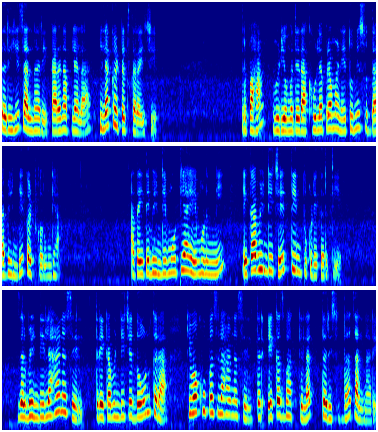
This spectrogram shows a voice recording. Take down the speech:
तरीही चालणार आहे कारण आपल्याला हिला कटच करायची आहे तर पहा व्हिडिओमध्ये दाखवल्याप्रमाणे तुम्हीसुद्धा भेंडी कट करून घ्या. आता इथे भेंडी मोठी आहे म्हणून मी एका भेंडीचे तीन तुकडे करते जर भेंडी लहान असेल तर एका भेंडीचे दोन करा किंवा खूपच लहान असेल तर एकच भाग केलात तरीसुद्धा चालणार आहे.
